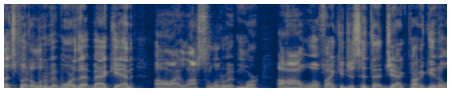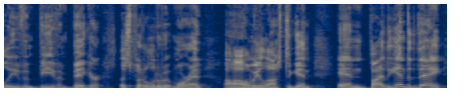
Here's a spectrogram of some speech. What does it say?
Let's put a little bit more of that back in. Oh, I lost a little bit more. Oh, well, if I could just hit that jackpot again, it'll even be even bigger. Let's put a little bit more in. Oh, we lost again. And by the end of the day,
